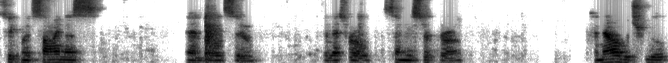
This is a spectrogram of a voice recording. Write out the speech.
sigmoid sinus, and also the lateral semicircular canal, which will,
